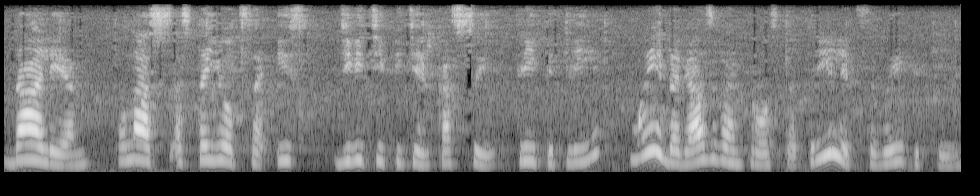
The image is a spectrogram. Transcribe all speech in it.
Далее у нас остается из 9 петель косы 3 петли. Мы довязываем просто 3 лицевые петли.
